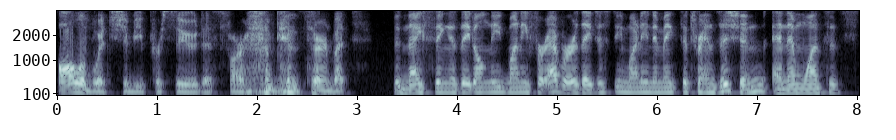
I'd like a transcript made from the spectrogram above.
all of which should be pursued as far as I'm concerned. But the nice thing is they don't need money forever. They just need money to make the transition. And then once it's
